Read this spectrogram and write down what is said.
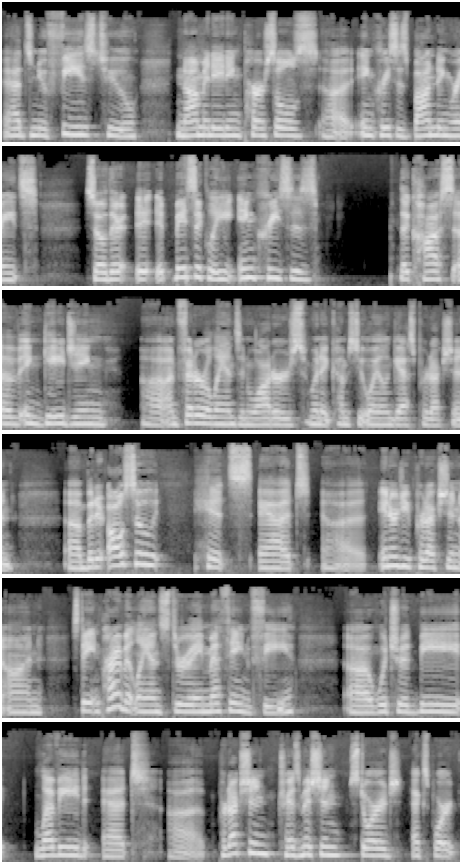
adds new fees to nominating parcels, uh, increases bonding rates. So there, it, it, basically increases the cost of engaging uh, on federal lands and waters when it comes to oil and gas production. Uh, but it also hits at uh, energy production on state and private lands through a methane fee uh, which would be levied at uh, production, transmission, storage, export.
